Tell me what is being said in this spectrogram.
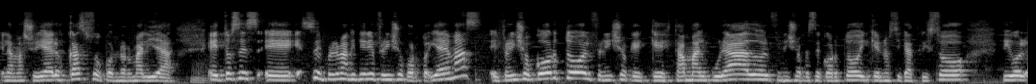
en la mayoría de los casos o con normalidad. Entonces, eh, ese es el problema que tiene el frenillo corto. Y además, el frenillo corto, el frenillo que, que está mal curado, el frenillo que se cortó y que no cicatrizó. Digo, el,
